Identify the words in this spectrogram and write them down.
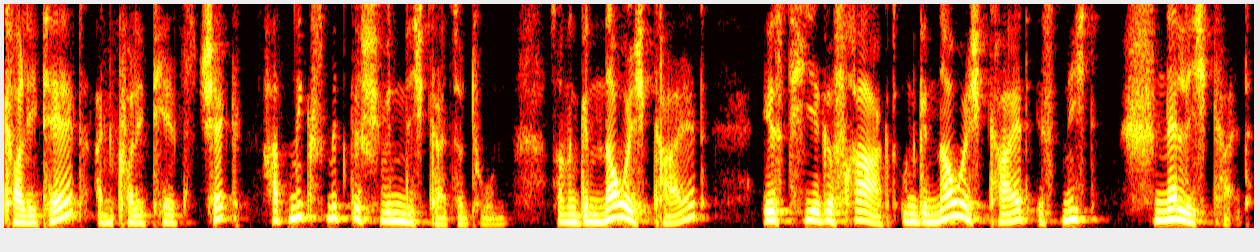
Qualität, ein Qualitätscheck, hat nichts mit Geschwindigkeit zu tun, sondern Genauigkeit ist hier gefragt. Und Genauigkeit ist nicht Schnelligkeit.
